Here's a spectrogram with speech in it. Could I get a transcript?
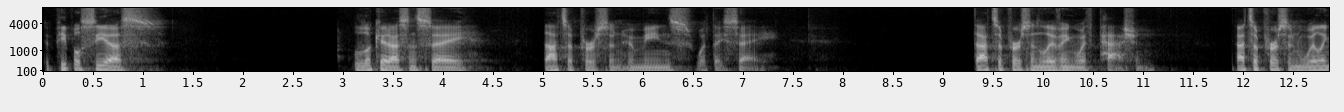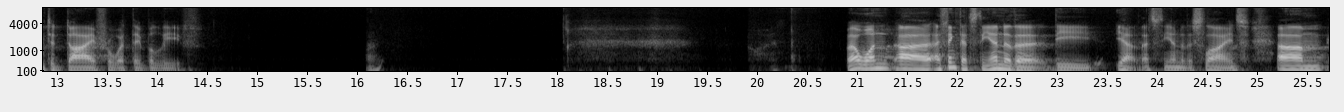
Do people see us, look at us, and say, that's a person who means what they say? That's a person living with passion. That's a person willing to die for what they believe. Well, one, uh, I think that's the end of the, the, yeah, that's the end of the slides. Um,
